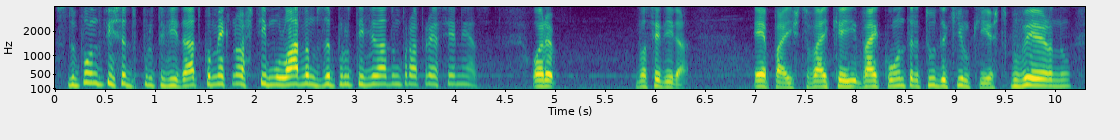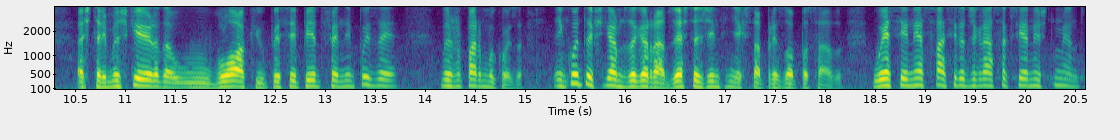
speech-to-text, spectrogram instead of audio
se, do ponto de vista de produtividade, como é que nós estimulávamos a produtividade de um próprio SNS. Ora, você dirá, é pá, isto vai, cair, vai contra tudo aquilo que este governo, a extrema-esquerda, o Bloco e o PCP defendem. Pois é, mas repare uma coisa: enquanto ficarmos agarrados a esta gentinha que está presa ao passado, o SNS vai ser a desgraça que se é neste momento.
